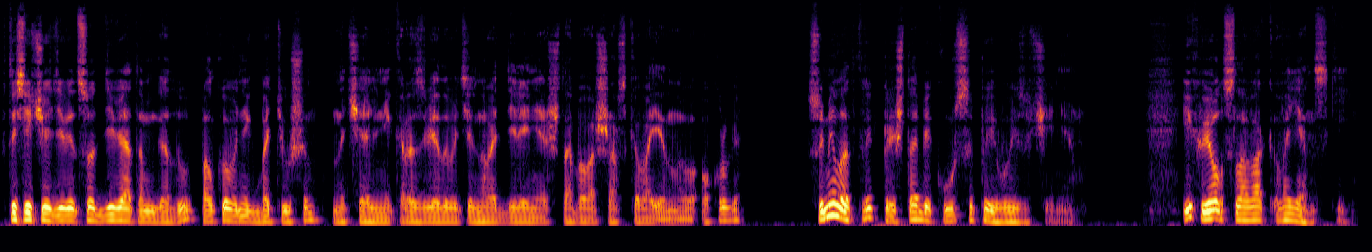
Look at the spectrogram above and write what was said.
В 1909 году полковник Батюшин, начальник разведывательного отделения штаба Варшавского военного округа, сумел открыть при штабе курсы по его изучению. Их вел словак Воянский.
